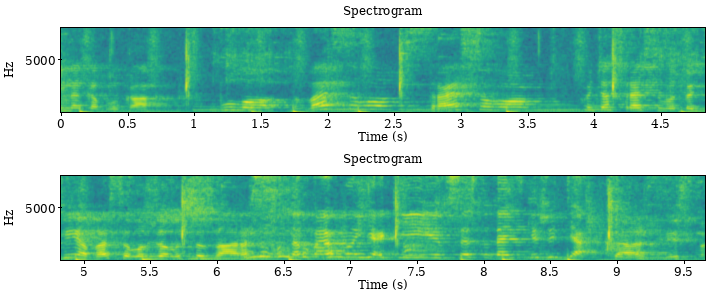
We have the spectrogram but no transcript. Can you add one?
і на каблуках. Було весело, стресово, хоча стресово тоді, а весело вже лише зараз. Ну, напевно, як і все студентське життя. Так, звісно.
